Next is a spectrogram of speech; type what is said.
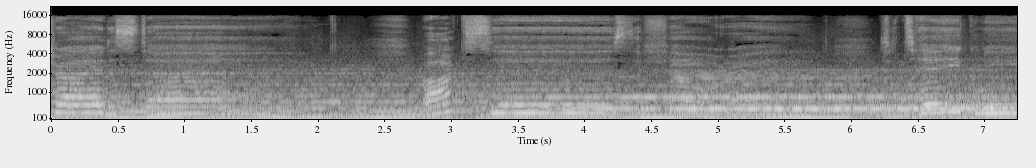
tried to stack boxes that felt right to take me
